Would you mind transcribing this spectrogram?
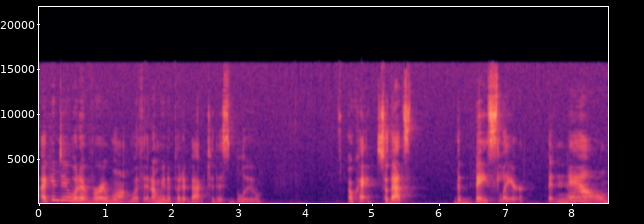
I can do whatever I want with it. I'm going to put it back to this blue. Okay, so that's the base layer. But now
